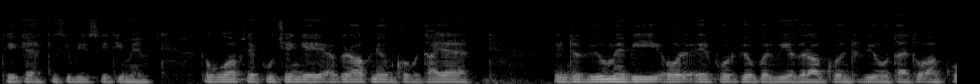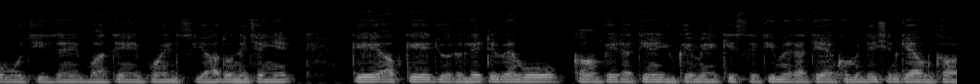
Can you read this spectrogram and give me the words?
ٹھیک ہے، کسی بھی سٹی میں، تو وہ آپ سے پوچھیں گے۔ اگر آپ نے ان کو بتایا ہے انٹرویو میں بھی اور ایئرپورٹ کے اوپر بھی اگر آپ کو انٹرویو ہوتا ہے تو آپ کو وہ چیزیں، باتیں پوائنٹس یاد ہونے چاہیے کہ آپ کے جو ریلیٹیو ہیں وہ کہاں پہ رہتے ہیں یو کے میں کس سٹی میں رہتے ہیں اکومنڈیشن کیا ہے ان کا؟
